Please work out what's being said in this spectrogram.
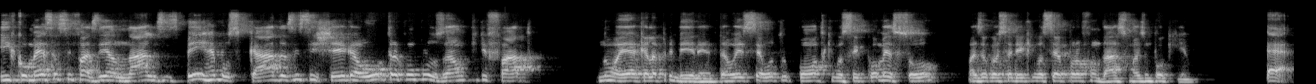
e começa a se fazer análises bem rebuscadas e se chega a outra conclusão que de fato não é aquela primeira. Então esse é outro ponto que você começou, mas eu gostaria que você aprofundasse mais um pouquinho. É,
